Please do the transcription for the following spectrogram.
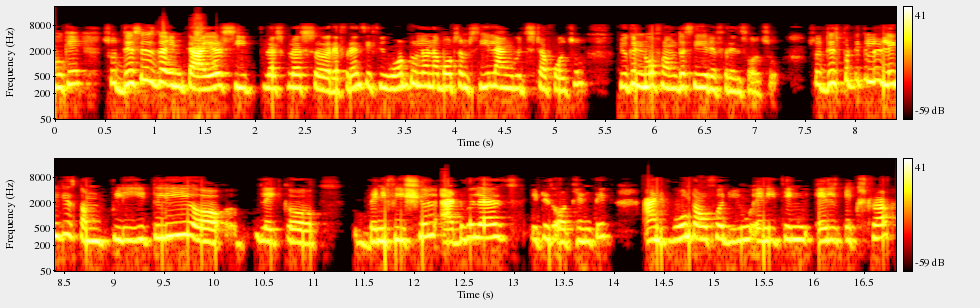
Okay, so this is the entire C++ uh, reference. If you want to learn about some C language stuff also, you can know from the C reference also. So this particular link is completely uh, like uh, beneficial as well as it is authentic and it won't offer you anything else extra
